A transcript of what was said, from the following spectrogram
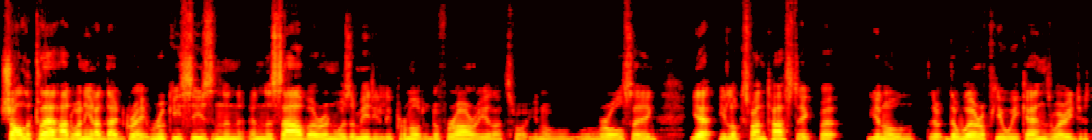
Charles Leclerc had when he had that great rookie season in, in the Sauber and was immediately promoted to Ferrari. That's what you know we're all saying. Yeah, he looks fantastic, but you know there, there were a few weekends where he just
